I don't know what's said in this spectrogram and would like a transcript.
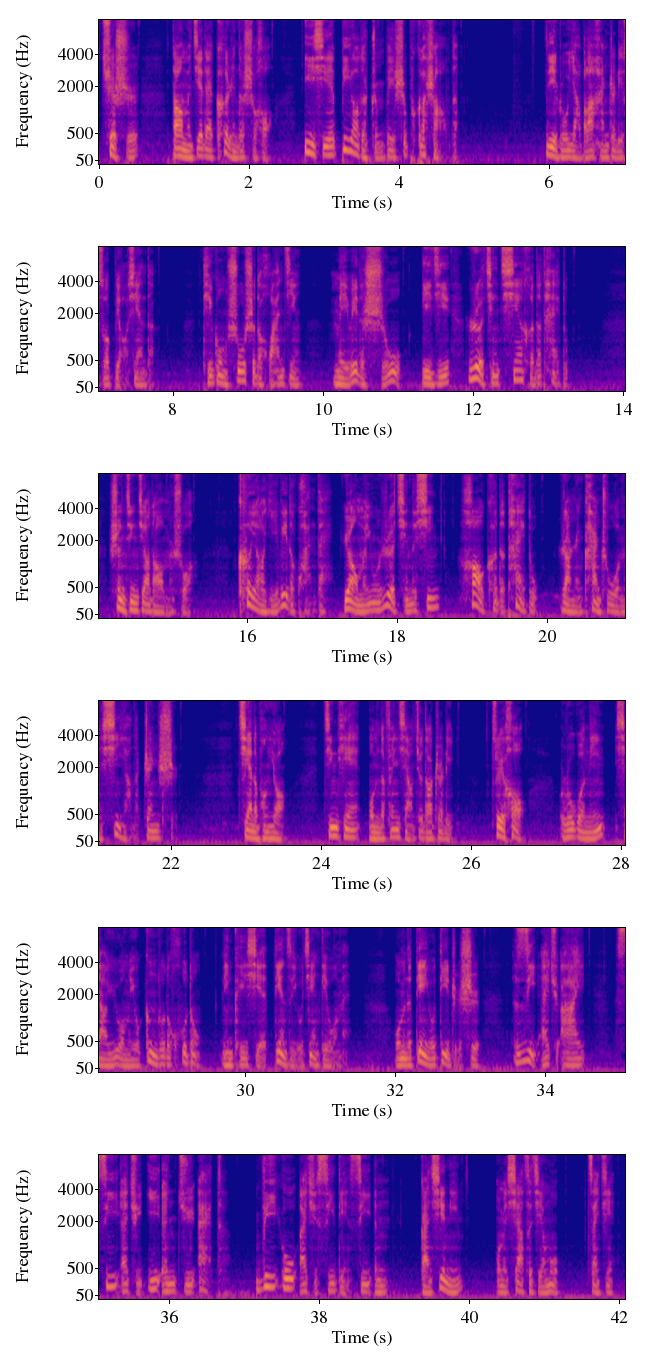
确实，当我们接待客人的时候，一些必要的准备是不可少的。例如亚伯拉罕这里所表现的，提供舒适的环境、美味的食物以及热情谦和的态度。圣经教导我们说，客要一味的款待，愿我们用热情的心、好客的态度，让人看出我们信仰的真实。亲爱的朋友。今天我们的分享就到这里。最后，如果您想与我们有更多的互动，您可以写电子邮件给我们。我们的电邮地址是 z h i c h e n g at v o h c 点 c n。感谢您，我们下次节目再见。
